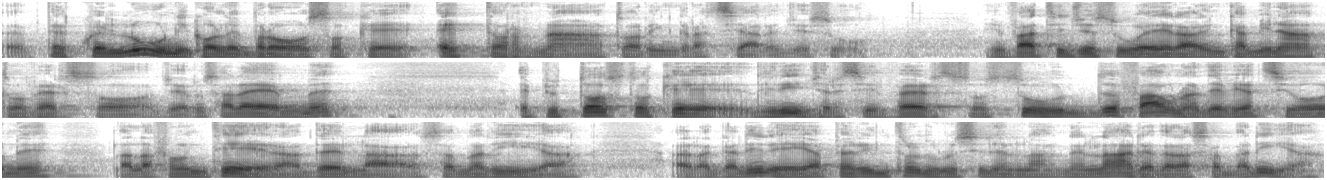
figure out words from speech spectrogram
eh, per quell'unico lebroso che è tornato a ringraziare Gesù. Infatti Gesù era incamminato verso Gerusalemme e piuttosto che dirigersi verso sud fa una deviazione dalla frontiera della Samaria alla Galilea per introdursi nell'area della Samaria.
